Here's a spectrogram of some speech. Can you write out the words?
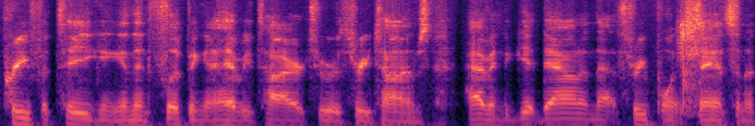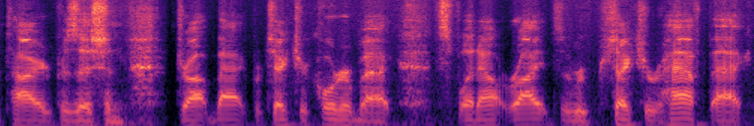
pre fatiguing and then flipping a heavy tire two or three times, having to get down in that three point stance in a tired position, drop back, protect your quarterback, split out right to protect your halfback,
